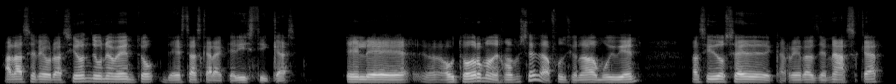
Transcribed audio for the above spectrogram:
a la celebración de un evento de estas características. El eh, Autódromo de Homestead ha funcionado muy bien, ha sido sede de carreras de NASCAR,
